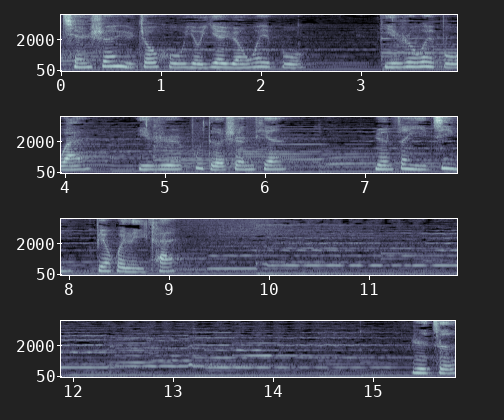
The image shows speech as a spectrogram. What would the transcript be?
前身与周虎有业缘未补，一日未补完，一日不得升天，缘分一尽便会离开。日子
